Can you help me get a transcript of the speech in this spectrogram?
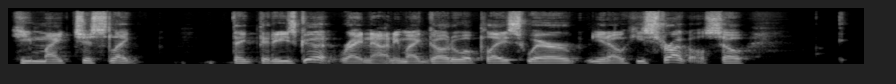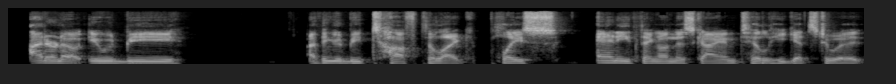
He might just like think that he's good right now and he might go to a place where you know he struggles so i don't know it would be i think it would be tough to like place anything on this guy until he gets to a,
